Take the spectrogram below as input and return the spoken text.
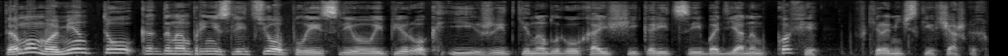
К тому моменту, когда нам принесли теплый сливовый пирог и жидкий, но благоухающий корицей и бадьяном кофе в керамических чашках,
